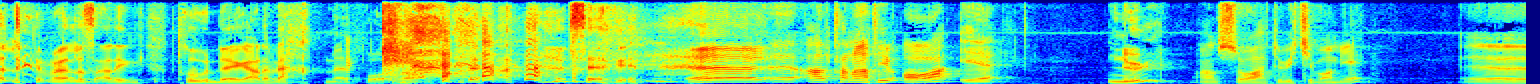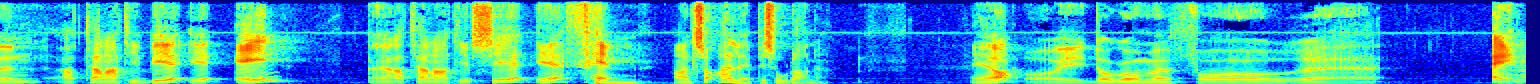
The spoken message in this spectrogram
ellers hadde jeg trodd jeg hadde vært med på serien. Eh, alternativ A er null, altså at du ikke var med. Eh, alternativ B er én. Eh, alternativ C er fem, altså alle episodene. Ja. Oi, da går vi for én.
